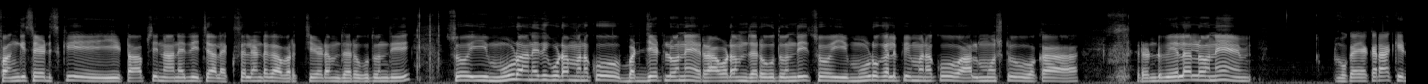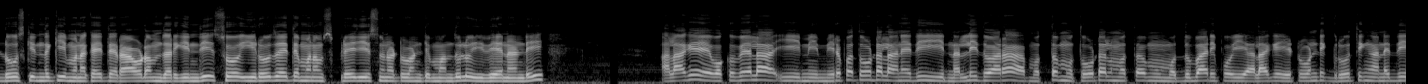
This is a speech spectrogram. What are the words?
ఫంగిసైడ్స్కి ఈ టాప్సిన్ అనేది చాలా ఎక్సలెంట్గా వర్క్ చేయడం జరుగుతుంది. సో ఈ మూడు అనేది కూడా మనకు బడ్జెట్లోనే రావడం జరుగుతుంది. సో ఈ మూడు కలిపి మనకు ఆల్మోస్ట్ ఒక రెండు వేలలోనే ఒక ఎకరాకి డోస్ కిందకి మనకైతే రావడం జరిగింది. సో ఈరోజు అయితే మనం స్ప్రే చేస్తున్నటువంటి మందులు ఇవేనండి. అలాగే ఒకవేళ ఈ మీ మిరప తోటలు అనేది ఈ నల్లి ద్వారా మొత్తం తోటలు మొత్తం మొద్దుబారిపోయి అలాగే ఎటువంటి గ్రోతింగ్ అనేది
